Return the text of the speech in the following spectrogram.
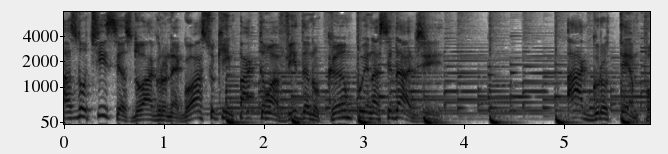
As notícias do agronegócio que impactam a vida no campo e na cidade. Agrotempo.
